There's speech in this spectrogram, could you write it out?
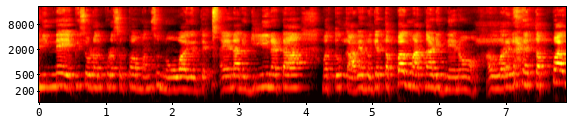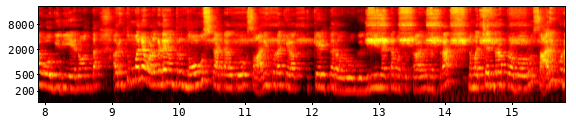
ನಿನ್ನೆ ಎಪಿಸೋಡಲ್ಲಿ ಕೂಡ ಸ್ವಲ್ಪ ಮನಸ್ಸು ನೋವಾಗಿರುತ್ತೆ. ಏ, ನಾನು ಗಿಲ್ಲಿ ನಟ ಮತ್ತು ಕಾವ್ಯ ಬಗ್ಗೆ ತಪ್ಪಾಗಿ ಮಾತನಾಡಿದ್ನೇನೋ ಅದು ಹೊರಗಡೆ ತಪ್ಪಾಗಿ ಹೋಗಿದೆಯೇನೋ ಅಂತ ಅವ್ರಿಗೆ ತುಂಬಾ ಒಳಗಡೆ ಒಂಥರ ನೋವು ಸ್ಟಾರ್ಟ್ ಆಗುತ್ತೆ. ಹೋಗಿ ಸಾರಿ ಕೂಡ ಕೇಳ, ಕೇಳ್ತಾರೆ ಅವರು. ಗಿಲ್ಲಿ ನಟ ಮತ್ತು ಕಾವ್ಯನ ಹತ್ರ ನಮ್ಮ ಚಂದ್ರಪ್ರಭ ಅವರು ಸಾರಿ ಕೂಡ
